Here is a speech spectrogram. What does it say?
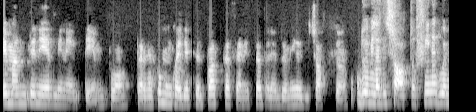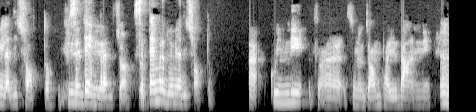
e mantenerli nel tempo, perché comunque hai detto il podcast è iniziato nel 2018. 2018, fine 2018. Fine settembre, 2018. Settembre 2018. Eh, quindi cioè, sono già un paio d'anni mm.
